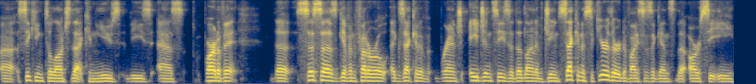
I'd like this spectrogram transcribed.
uh, seeking to launch that can use these as part of it. The CISA has given federal executive branch agencies a deadline of June 2nd to secure their devices against the RCE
